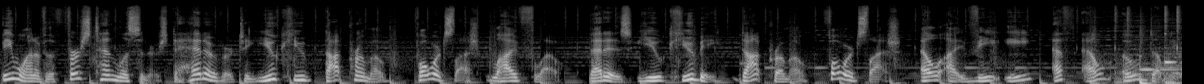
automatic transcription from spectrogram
be one of the first 10 listeners to head over to uqb.promo forward slash live flow. That is uqb.promo forward slash L I V E F L O W.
